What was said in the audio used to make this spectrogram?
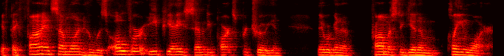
if they find someone who was over EPA 70 parts per trillion, they were going to promise to get them clean water.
